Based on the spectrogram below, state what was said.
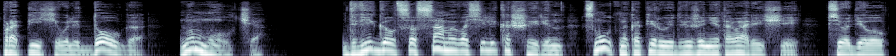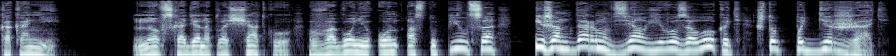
пропихивали долго, но молча. Двигался самый Василий Каширин, смутно копируя движения товарищей, все делал, как они. Но, всходя на площадку, в вагоне он оступился и жандарм взял его за локоть, чтоб поддержать.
